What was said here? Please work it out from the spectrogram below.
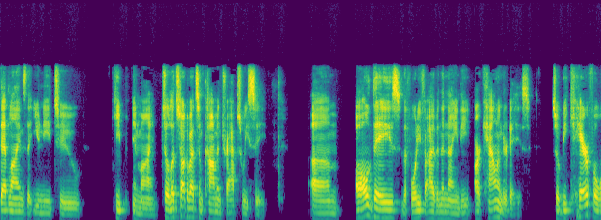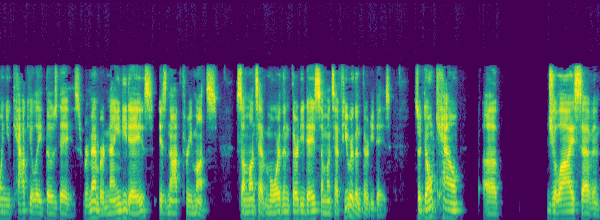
deadlines that you need to keep in mind. So let's talk about some common traps we see. Um, all days, the 45 and the 90, are calendar days. So be careful when you calculate those days. Remember, 90 days is not three months. Some months have more than 30 days, some months have fewer than 30 days. So don't count uh, July 7th,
